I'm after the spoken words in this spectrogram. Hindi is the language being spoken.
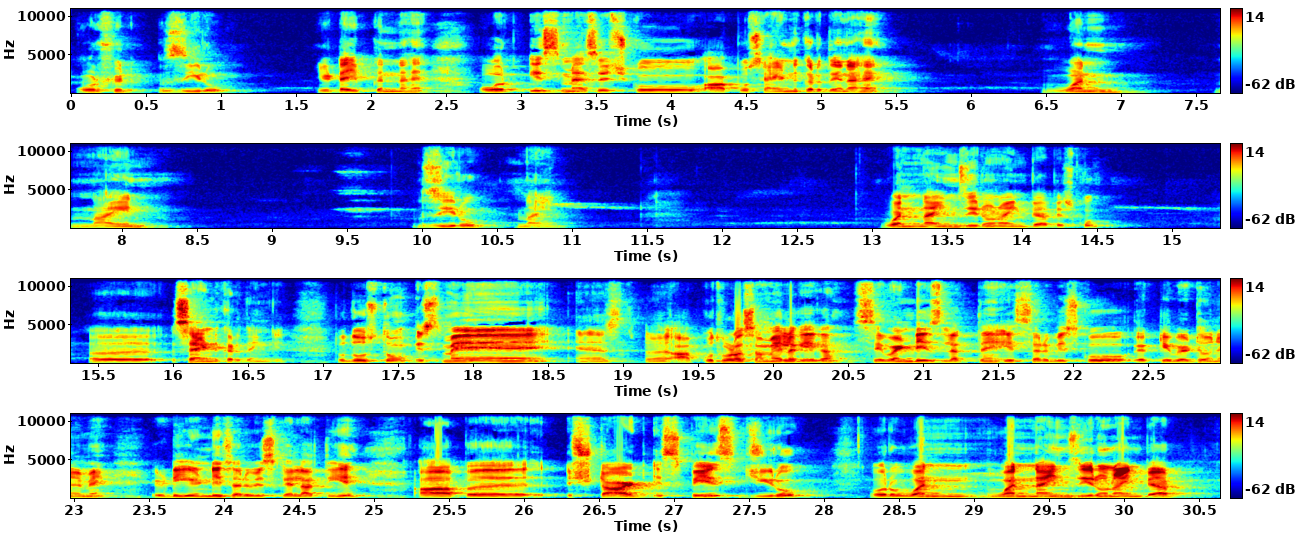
और फिर ज़ीरो ये टाइप करना है। और इस मैसेज को आपको सेंड कर देना है। One nine zero nine one nine zero nine पर आप इसको सेंड कर देंगे। तो दोस्तों, इसमें आपको थोड़ा समय लगेगा। सेवन डेज़ लगते हैं इस सर्विस को एक्टिवेट होने में। ये डी एन डी सर्विस कहलाती है। आप स्टार्ट स्पेस ज़ीरो और one one nine zero nine पर आप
